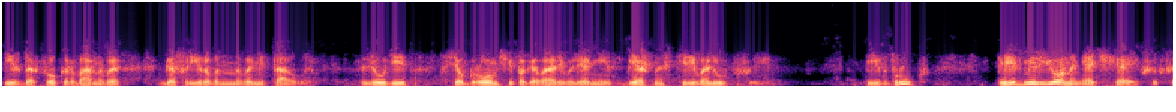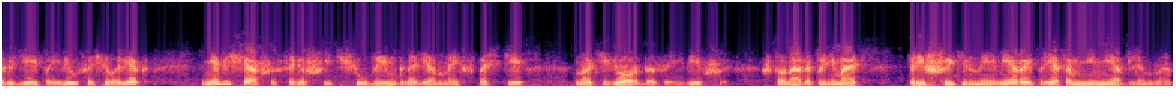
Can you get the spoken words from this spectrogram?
из досок рваного гофрированного металла. Люди все громче поговаривали о неизбежности революции. И вдруг перед миллионами отчаявшихся людей появился человек, не обещавший совершить чудо и мгновенно их спасти, но твердо заявивший, что надо принимать решительные меры, при этом немедленно.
